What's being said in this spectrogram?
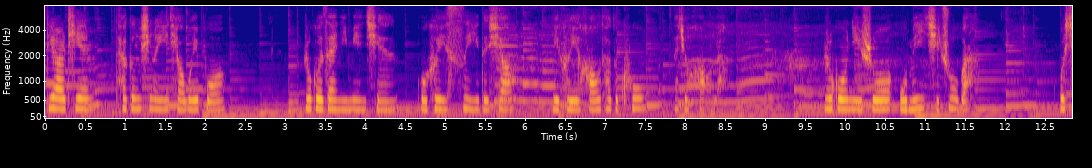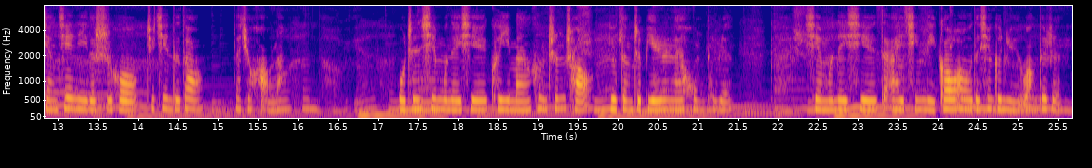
第二天，他更新了一条微博：“如果在你面前，我可以肆意的笑，也可以嚎啕的哭，那就好了。如果你说我们一起住吧，我想见你的时候就见得到，那就好了。”我真羡慕那些可以蛮横争吵又等着别人来哄的人，羡慕那些在爱情里高傲的像个女王的人，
